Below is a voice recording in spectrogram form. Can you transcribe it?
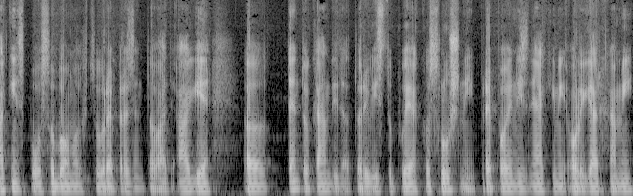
akým spôsobom chcú reprezentovať. Ak je tento kandidát, ktorý vystupuje ako slušný, prepojený s nejakými oligarchami,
